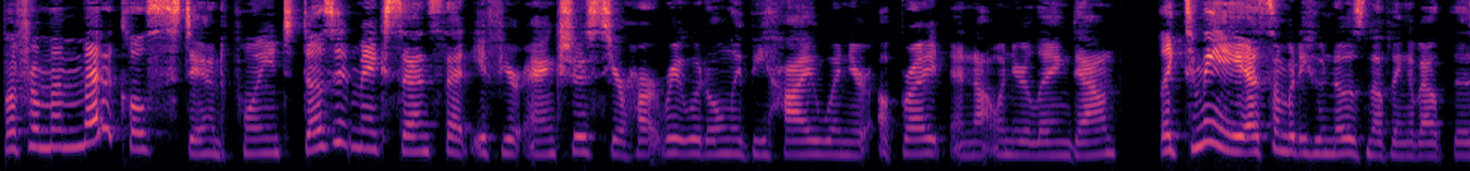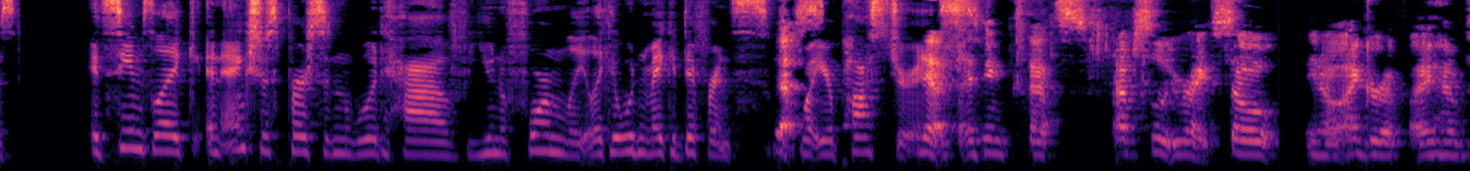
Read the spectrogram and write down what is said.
but from a medical standpoint, does it make sense that if you're anxious, your heart rate would only be high when you're upright and not when you're laying down? Like, to me, as somebody who knows nothing about this, it seems like an anxious person would have uniformly, like, it wouldn't make a difference Yes. what your posture is. Yes, I think that's absolutely right. So, you know, I grew up, I have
